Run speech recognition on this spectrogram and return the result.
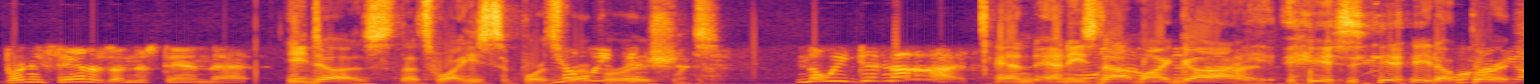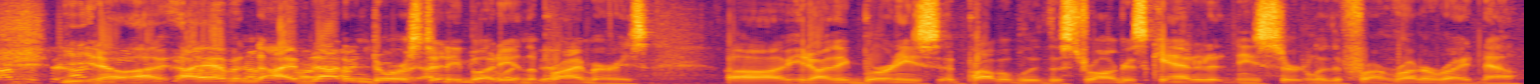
Bernie Sanders understand that? He does. That's why he supports no, reparations. He no, he did not. And and he's not my guy. Not. He's you know, well, Bert, I mean, just, you know, I, I haven't I've not endorsed anybody in the primaries. Uh, you know, I think Bernie's probably the strongest candidate, and he's certainly the front runner right now.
